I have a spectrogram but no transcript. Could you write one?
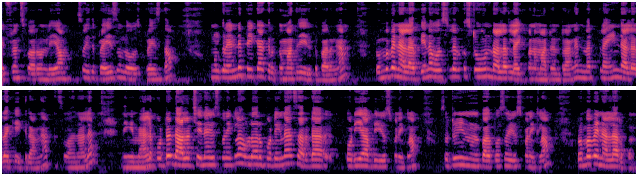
டிஃப்ரென்ஸ் வரும் இல்லையா? ஸோ இது ப்ரைஸும் லோ ப்ரைஸ் தான். உங்களுக்கு ரெண்டு பீக்காக் இருக்க மாதிரி இருக்குது பாருங்கள் ரொம்பவே நல்லாயிருக்கு ஏன்னா ஒரு சிலருக்கு ஸ்டோன் டாலர் லைக் பண்ண மாட்டேன்றாங்க. இந்த மாதிரி ப்ளைன் டாலராக கேட்குறாங்க ஸோ அதனால் நீங்கள் மேலே போட்டால் டாலர் செயினாக யூஸ் பண்ணிக்கலாம். உள்ளார போட்டிங்கன்னா சரடா கொடியாக அப்படி யூஸ் பண்ணிக்கலாம். ஸோ டூ இன் ஒன் பர்பஸாக யூஸ் பண்ணிக்கலாம். ரொம்பவே நல்லாயிருக்கும்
